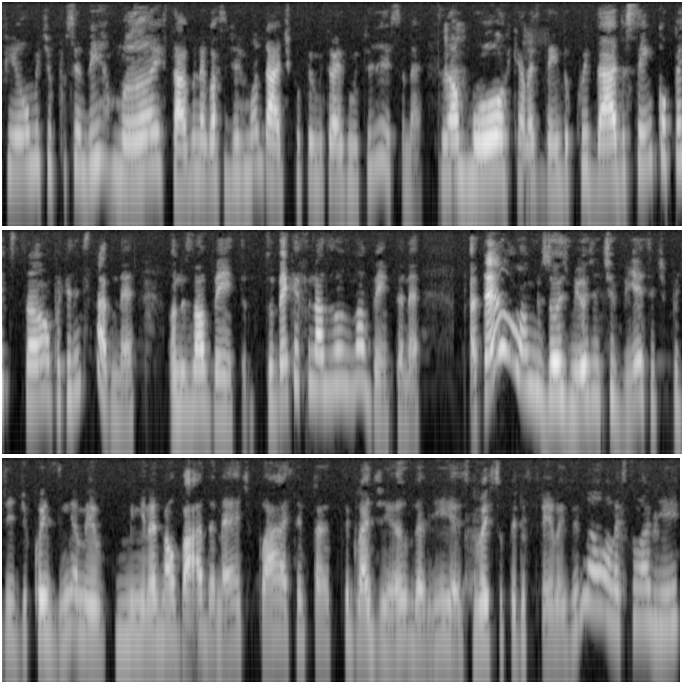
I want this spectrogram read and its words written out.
filme, tipo, sendo irmãs, sabe? O negócio de irmandade, que o filme traz muito disso, né? Do Uhum. amor que elas têm, do cuidado, sem competição, porque a gente sabe, né? Anos 90. Tudo bem que é final dos anos 90, né? Até anos 2000 a gente via esse tipo de, de coisinha meio menina malvada, né? Tipo, ah, sempre tá se gladiando ali, as duas superestrelas. E não, elas estão ali,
